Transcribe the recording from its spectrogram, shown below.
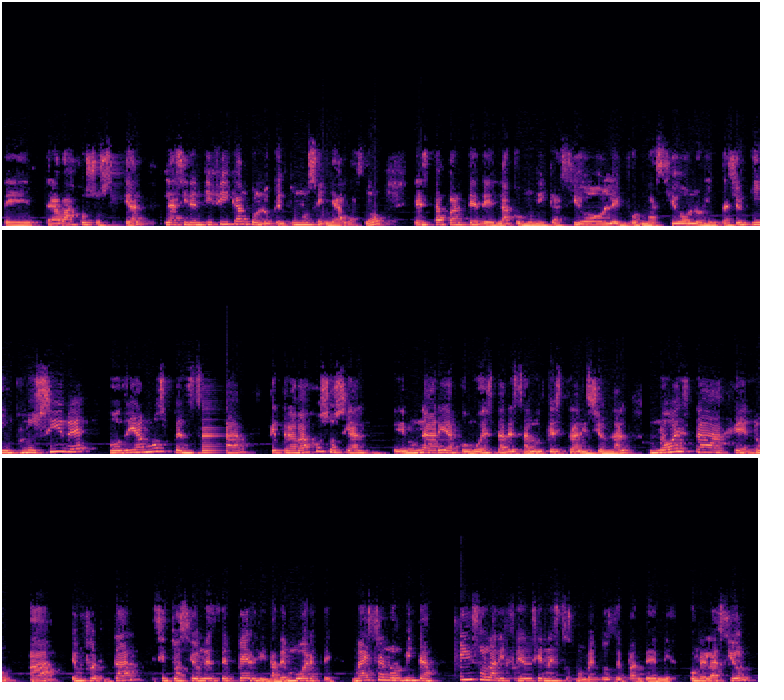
de trabajo social, las identifican con lo que tú nos señalas, ¿no? Esta parte de la comunicación, la información, la orientación, inclusive podríamos pensar que trabajo social en un área como esta de salud que es tradicional no está ajeno a enfrentar situaciones de pérdida, de muerte. Maestra Normita, ¿qué hizo la diferencia en estos momentos de pandemia con relación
